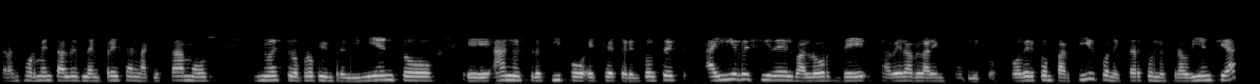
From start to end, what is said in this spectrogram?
transformen tal vez la empresa en la que estamos, nuestro propio emprendimiento, eh, a nuestro equipo, etcétera. Entonces, ahí reside el valor de saber hablar en público, poder compartir, conectar con nuestra audiencia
